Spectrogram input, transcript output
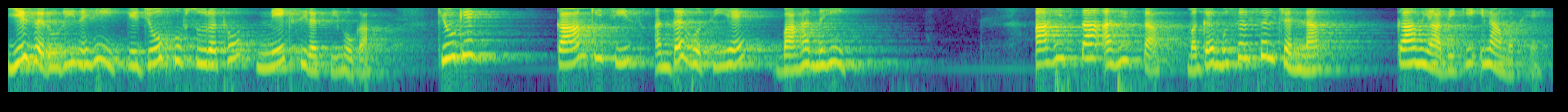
ये ज़रूरी नहीं कि जो खूबसूरत हो, नेक सीरत भी होगा, क्योंकि काम की चीज़ अंदर होती है, बाहर नहीं। आहिस्ता आहिस्ता मगर मुसलसल चलना कामयाबी की इलामत है।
